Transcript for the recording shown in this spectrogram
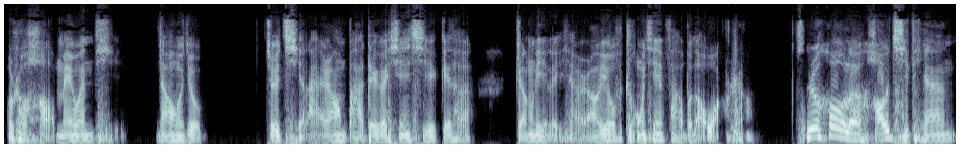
我说好，没问题。然后我就就起来，然后把这个信息给他整理了一下，然后又重新发布到网上。之后了好几天。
